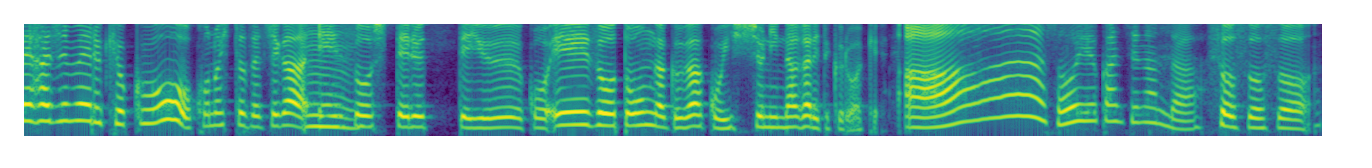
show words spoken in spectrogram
れ始める曲をこの人たちが演奏してるっていう,、こう映像と音楽がこう一緒に流れてくるわけあーそういう感じなんだそうそうそう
